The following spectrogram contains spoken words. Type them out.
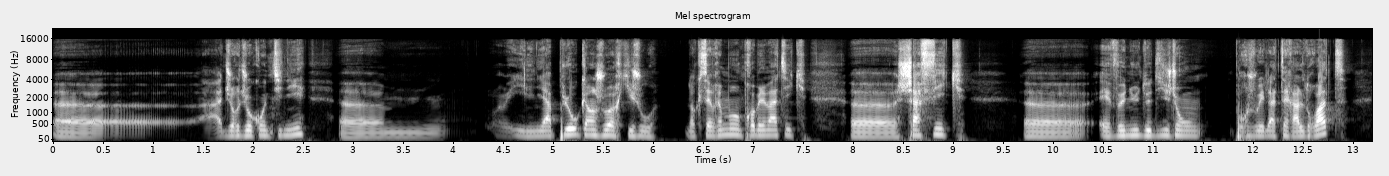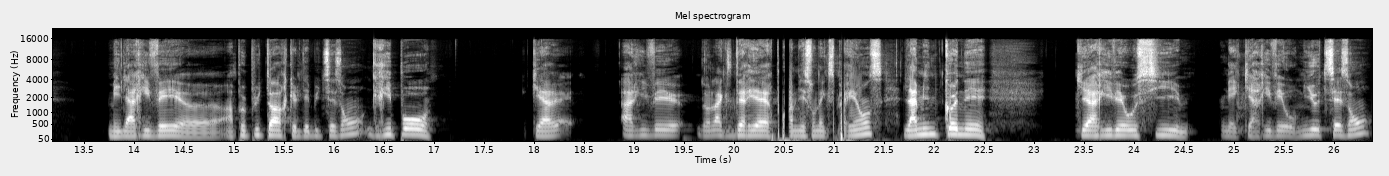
à Giorgio Contini, il n'y a plus aucun joueur qui joue. Donc c'est vraiment problématique. Shafik est venu de Dijon pour jouer latéral droite, mais il est arrivé un peu plus tard que le début de saison. Grippo, qui arrivé dans l'axe derrière pour amener son expérience. Lamine connaît qui est arrivé aussi, mais qui est arrivé au milieu de saison,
